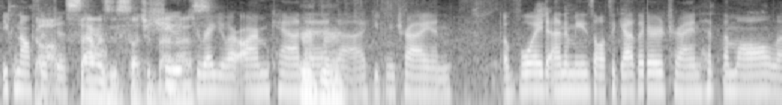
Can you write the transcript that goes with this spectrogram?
you can also God, just Samus uh, is such a shoot badass. your regular arm cannon. Mhm. Uh, you can try and avoid enemies altogether. Try and hit them all. Uh,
